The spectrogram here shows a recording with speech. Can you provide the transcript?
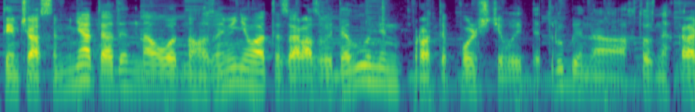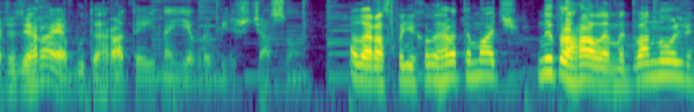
тим часом міняти один на одного, замінювати. Зараз вийде Лунін, проти Польщі вийде Трубіна. А хто з них краще зіграє, буде грати і на євро більше часу. А зараз поїхали грати матч. Ну і програли ми 2-0.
